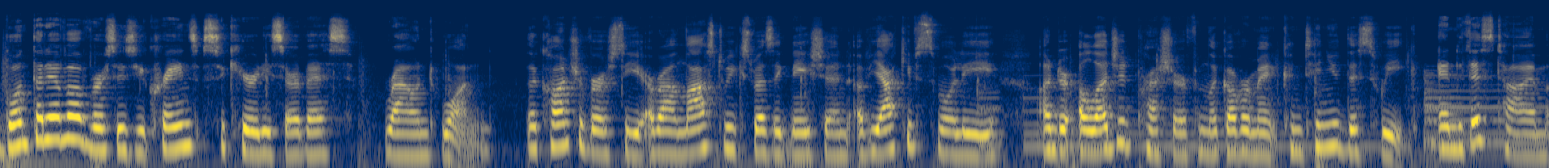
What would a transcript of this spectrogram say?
Gontareva versus Ukraine's security service, round one. The controversy around last week's resignation of Yakov Smolyi under alleged pressure from the government continued this week, and this time,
